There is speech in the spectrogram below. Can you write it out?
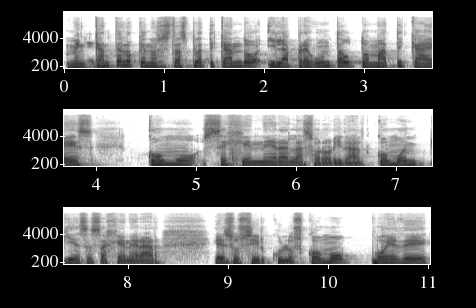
me encanta lo que nos estás platicando y la pregunta automática es, ¿cómo se genera la sororidad? ¿Cómo empiezas a generar esos círculos? ¿Cómo puede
